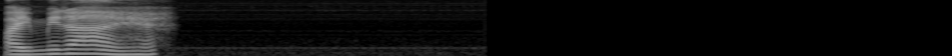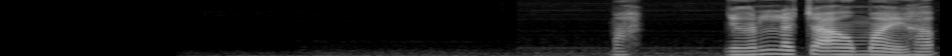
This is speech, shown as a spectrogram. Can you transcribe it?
ไปไม่ได้ฮะ อย่างนั้นเราจะเอาใหม่ครับ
